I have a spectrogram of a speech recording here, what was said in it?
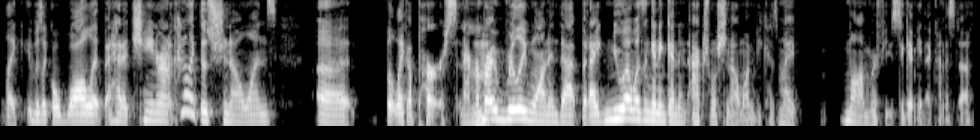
like it was like a wallet but had a chain around it, kind of like those Chanel ones, uh, but like a purse. And I remember I really wanted that, but I knew I wasn't going to get an actual Chanel one because my mom refused to get me that kind of stuff.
